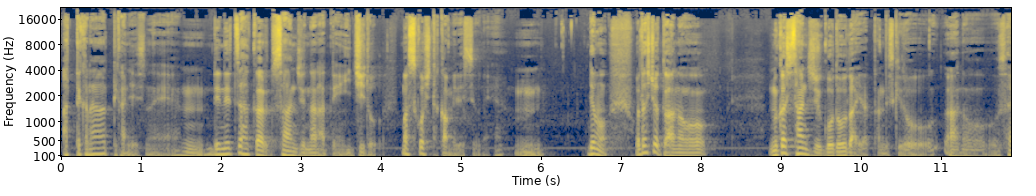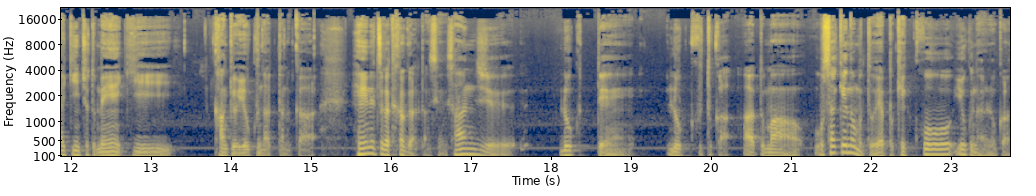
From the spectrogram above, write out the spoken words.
あったかなって感じですね。うん、で熱測ると37.1度、まあ、少し高めですよね。うん、でも私ちょっとあの昔35度台だったんですけどあの最近ちょっと免疫環境良くなったのか平熱が高くなったんですよね。36.6とか。あとまあお酒飲むとやっぱ結構良くなるのか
